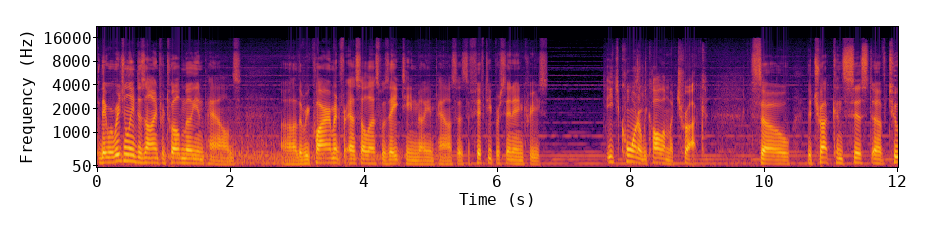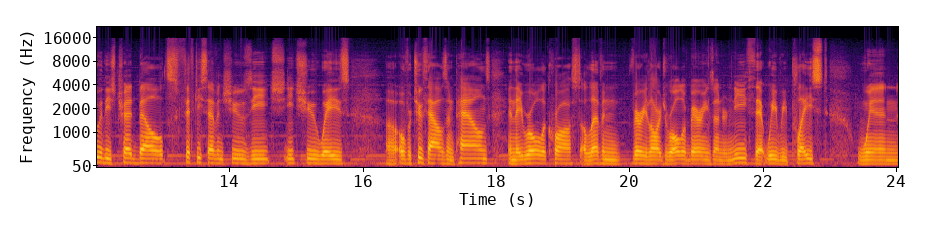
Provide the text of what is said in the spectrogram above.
They were originally designed for 12 million pounds, uh, the requirement for SLS was 18 million pounds, so it's a 50% increase. Each corner, we call them a truck. So the truck consists of two of these tread belts, 57 shoes each. Each shoe weighs uh, over 2,000 pounds, and they roll across 11 very large roller bearings underneath that we replaced when,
